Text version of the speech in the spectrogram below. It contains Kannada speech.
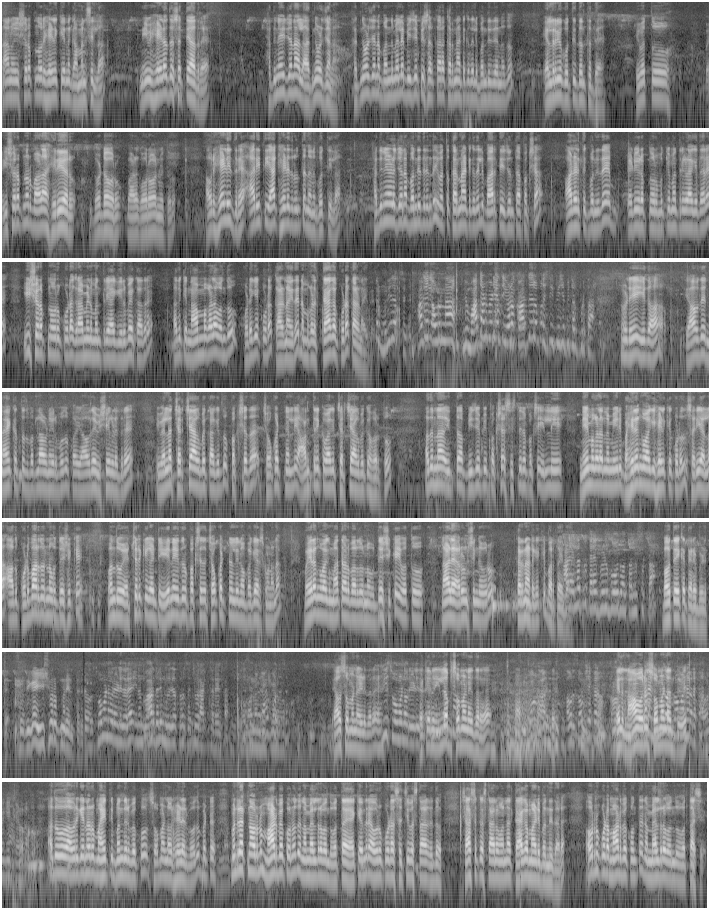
ನಾನು ಈಶ್ವರಪ್ಪನವ್ರ ಹೇಳಿಕೆಯನ್ನು ಗಮನಿಸಿಲ್ಲ. ನೀವು ಹೇಳೋದು ಸತ್ಯ ಆದರೆ ಹದಿನೈದು ಜನ ಅಲ್ಲ, ಹದಿನೇಳು ಜನ. ಹದಿನೇಳು ಜನ ಬಂದ ಮೇಲೆ ಬಿ ಜೆ ಪಿ ಸರ್ಕಾರ ಕರ್ನಾಟಕದಲ್ಲಿ ಬಂದಿದೆ ಅನ್ನೋದು ಎಲ್ಲರಿಗೂ ಗೊತ್ತಿದ್ದಂಥದ್ದೇ. ಇವತ್ತು ಈಶ್ವರಪ್ಪನವ್ರು ಭಾಳ ಹಿರಿಯರು, ದೊಡ್ಡವರು ಭಾಳ ಗೌರವಾನ್ವಿತರು. ಅವ್ರು ಹೇಳಿದರೆ ಆ ರೀತಿ ಯಾಕೆ ಹೇಳಿದರು ಅಂತ ನನಗೆ ಗೊತ್ತಿಲ್ಲ. ಹದಿನೇಳು ಜನ ಬಂದಿದ್ದರಿಂದ ಇವತ್ತು ಕರ್ನಾಟಕದಲ್ಲಿ ಭಾರತೀಯ ಜನತಾ ಪಕ್ಷ ಆಡಳಿತಕ್ಕೆ ಬಂದಿದೆ. ಯಡಿಯೂರಪ್ಪನವರು ಮುಖ್ಯಮಂತ್ರಿಗಳಾಗಿದ್ದಾರೆ. ಈಶ್ವರಪ್ಪನವರು ಕೂಡ ಗ್ರಾಮೀಣ ಮಂತ್ರಿಯಾಗಿ ಇರಬೇಕಾದ್ರೆ ಅದಕ್ಕೆ ನಮ್ಮಗಳ ಒಂದು ಕೊಡುಗೆ ಕೂಡ ಕಾರಣ ಇದೆ. ನಮ್ಮಗಳ ತ್ಯಾಗ ಕೂಡ ಕಾರಣ ಇದೆ. ಸರ್ ಮುನಿರತ್ನ ಸಚಿವ. ಹಾಗಾಗಿ ಅವ್ರನ್ನ ನೀವು ಮಾತಾಡಬೇಡಿ ಅಂತ ಹೇಳೋಕೆ ಆಗದೇ ಇರೋ ಪರಿಸ್ಥಿತಿ ಬಿಜೆಪಿ ತಲುಪಿಬಿಡ್ತಾ? ನೋಡಿ ಈಗ ಯಾವುದೇ ನಾಯಕತ್ವದ ಬದಲಾವಣೆ ಇರ್ಬೋದು ಪ ಯಾವುದೇ ವಿಷಯಗಳಿದ್ದರೆ ಇವೆಲ್ಲ ಚರ್ಚೆ ಆಗಬೇಕಾಗಿದ್ದು ಪಕ್ಷದ ಚೌಕಟ್ಟಿನಲ್ಲಿ ಆಂತರಿಕವಾಗಿ ಚರ್ಚೆ ಆಗಬೇಕೇ ಹೊರತು. ಅದನ್ನು ಇತ್ತ ಬಿ ಜೆ ಪಿ ಪಕ್ಷ ಶಿಸ್ತಿನ ಪಕ್ಷ ಇಲ್ಲಿ ನಿಯಮಗಳನ್ನು ಮೀರಿ ಬಹಿರಂಗವಾಗಿ ಹೇಳಿಕೆ ಕೊಡೋದು ಸರಿಯಲ್ಲ. ಅದು ಕೊಡಬಾರ್ದು ಅನ್ನೋ ಉದ್ದೇಶಕ್ಕೆ ಒಂದು ಎಚ್ಚರಿಕೆ ಗಂಟೆ ಏನೇ ಇದ್ದರೂ ಪಕ್ಷದ ಚೌಕಟ್ಟಿನಲ್ಲಿ ನಾವು ಬಗೆಹರಿಸ್ಕೊಳ್ಳೋಣ ಬಹಿರಂಗವಾಗಿ ಮಾತಾಡಬಾರ್ದು ಅನ್ನೋ ಉದ್ದೇಶಕ್ಕೆ ಇವತ್ತು ನಾಳೆ ಅರುಣ್ ಸಿಂಗ್ ಅವರು ಕರ್ನಾಟಕಕ್ಕೆ ಬರ್ತಾ ಇದ್ದಾರೆ. ತೆರೆ ಬೀಳ್ಬೋದು ಅಂತ ಅನಿಸುತ್ತಾ? ಬಹುತೇಕ ತೆರೆ ಬೀಳುತ್ತೆ. ಸರ್ ಈಗ ಈಶ್ವರಪ್ಪನವ್ರು ಹೇಳ್ತಾರೆ. ಸೋಮಣ್ಣ ಅವರು ಹೇಳಿದ್ದಾರೆ ಇನ್ನೊಂದು ವಾರದಲ್ಲಿ ಸಚಿವರಾಗ್ತಾರೆ ಅಂತ? ಯಾವ ಸೋಮಣ್ಣ ಹೇಳಿದ್ದಾರೆ? ಯಾಕಂದ್ರೆ ಇಲ್ಲೊಬ್ಬ ಸೋಮಣ್ಣ ಇದ್ದಾರೆ. ಇಲ್ಲ ನಾವು ಅವ್ರಿಗೆ ಸೋಮಣ್ಣ ಅಂತೀವಿ. ಅದು ಅವ್ರಿಗೇನಾದ್ರು ಮಾಹಿತಿ ಬಂದಿರಬೇಕು, ಸೋಮಣ್ಣ ಅವ್ರು ಹೇಳಿರ್ಬೋದು ಬಟ್ ಮುನಿರತ್ನ ಅವ್ರನ್ನು ಮಾಡಬೇಕು ಅನ್ನೋದು ನಮ್ಮೆಲ್ಲರ ಒಂದು ಒತ್ತಾಯ. ಯಾಕೆಂದರೆ ಅವರು ಕೂಡ ಸಚಿವ ಸ್ಥಾನ ಇದು ಶಾಸಕ ಸ್ಥಾನವನ್ನು ತ್ಯಾಗ ಮಾಡಿ ಬಂದಿದ್ದಾರೆ. ಅವ್ರನ್ನೂ ಕೂಡ ಮಾಡಬೇಕು ಅಂತ ನಮ್ಮೆಲ್ಲರ ಒಂದು ಒತ್ತಾಸೆ.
